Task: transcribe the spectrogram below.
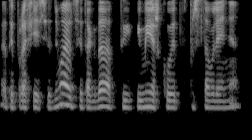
этой профессией занимаются, и тогда ты имеешь какое-то представление.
